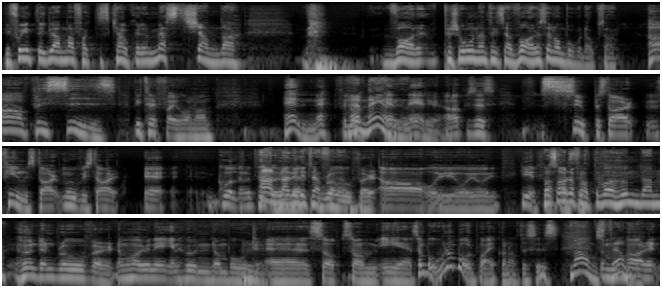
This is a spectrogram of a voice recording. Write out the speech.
Vi får inte glömma faktiskt kanske den mest kända var, personen, tänkte säga, varelsen ombord också. Ja, precis. Vi träffar ju honom. Henne, förlåt. Henne är det. Henne är det ju. Ja, precis. Superstar, filmstar, moviestar, Golden Retriever. Alla ville träffa den. Rover. Ja, oj, oj, oj. Helt Vad sa du för något? Det var hunden? Hunden Rover, de har ju en egen hund ombord Mm. eh, som, som, är, som bor ombord på Icon of the Seas. Som har en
